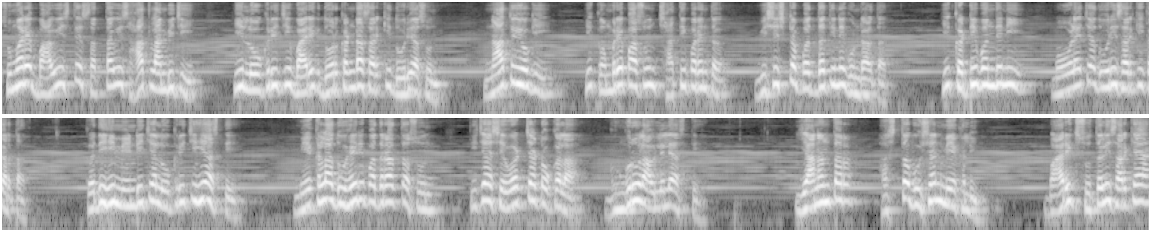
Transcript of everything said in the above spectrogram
सुमारे बावीस ते सत्तावीस हात लांबीची ही लोकरीची बारीक दोरखंडासारखी दोरी असून नातयोगी ही कमरेपासून छातीपर्यंत विशिष्ट पद्धतीने गुंडाळतात. ही कटिबंधिनी मोवळ्याच्या दोरीसारखी करतात. कधी ही मेंढीच्या लोकरीचीही असते. मेखला दुहेरी पदरात असून तिच्या शेवटच्या टोकाला घुंगरू लावलेले असते. यानंतर हस्तभूषण मेखली. बारीक सुतळीसारख्या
